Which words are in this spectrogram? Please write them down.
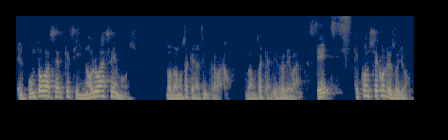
el punto va a ser que si no lo hacemos, nos vamos a quedar sin trabajo, nos vamos a quedar irrelevantes. ¿Qué, qué consejo les doy yo?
